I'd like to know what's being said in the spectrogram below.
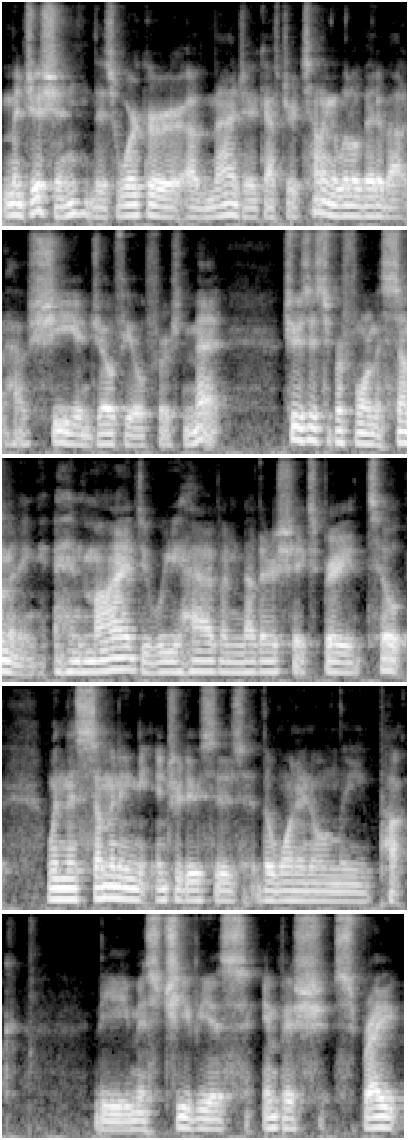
magician, this worker of magic, after telling a little bit about how she and Jophiel first met, chooses to perform a summoning. And my, do we have another Shakespearean tilt when this summoning introduces the one and only Puck, the mischievous, impish sprite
